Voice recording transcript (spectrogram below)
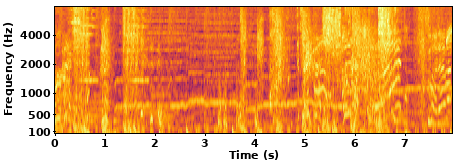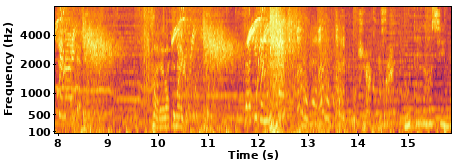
うかい。笑わせないで。避けてみなさい。大きな拳包帯が欲しいのリ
